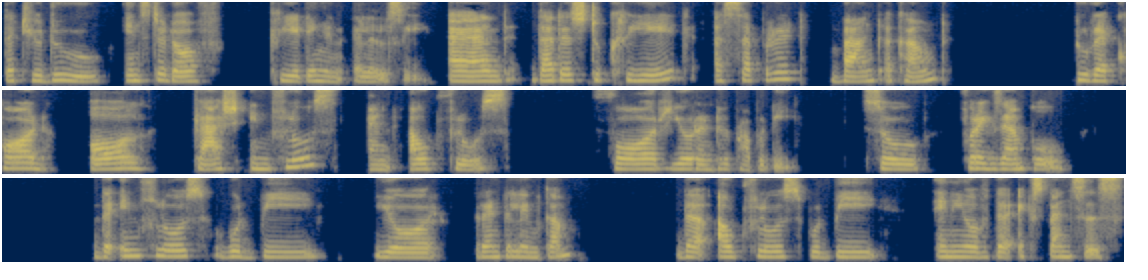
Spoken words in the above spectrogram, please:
that you do instead of creating an LLC. And that is to create a separate bank account to record all cash inflows and outflows for your rental property. So, for example, the inflows would be your rental income. The outflows would be any of the expenses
